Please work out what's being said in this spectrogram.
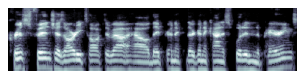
Chris Finch has already talked about how they're going to they're going to kind of split it into pairings.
